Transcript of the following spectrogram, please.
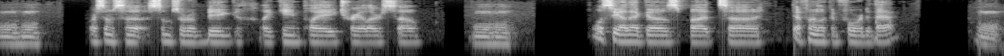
Mhm. or some some sort of big like gameplay trailer. So Mhm. we'll see how that goes, but uh, definitely looking forward to that. Mm.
